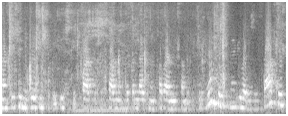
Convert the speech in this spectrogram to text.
на освещение деятельности политических партий, представленных в законодательном собрании Санкт-Петербурга, установила результаты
